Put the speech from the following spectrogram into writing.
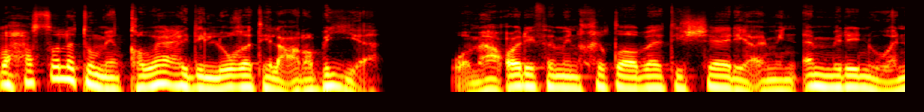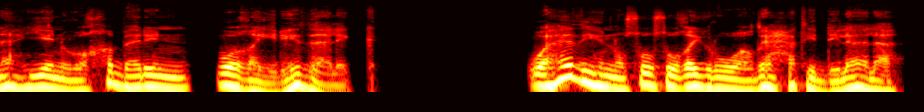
محصلة من قواعد اللغة العربية وما عرف من خطابات الشارع من أمر ونهي وخبر وغير ذلك. وهذه النصوص غير واضحة الدلالة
